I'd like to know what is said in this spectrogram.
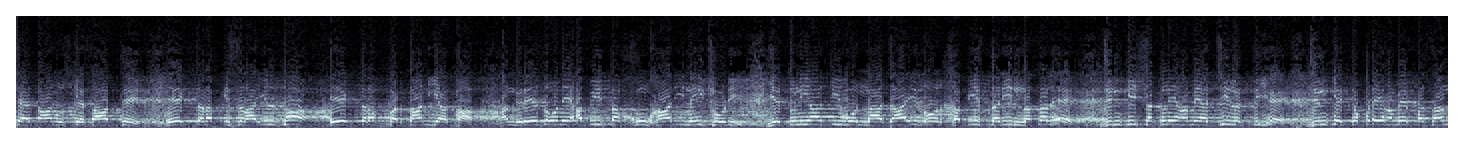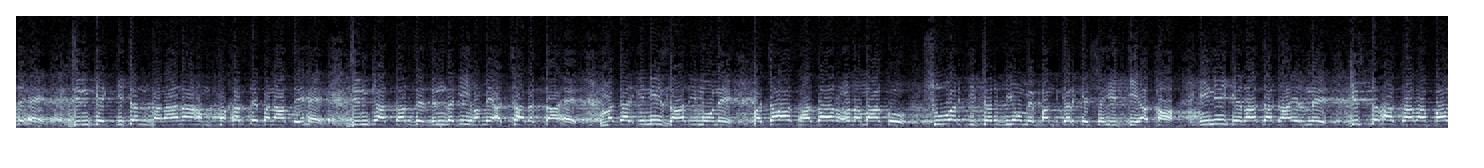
شیطان اس کے ساتھ تھے۔ ایک طرف اسرائیل تھا، ایک طرف برطانیہ تھا۔ انگریزوں نے ابھی تک خونخاری نہیں چھوڑی۔ یہ دنیا کی وہ ناجائز اور خبیص ترین نسل ہے، جن کی شکلیں ہمیں اچھی لگتی ہیں، جن کے کپڑے ہمیں پسند ہیں، جن کے کچن بنانا ہم فخر سے بناتے ہیں، جن کا طرز زندگی ہمیں اچھا لگتا ہے۔ مگر انہی ظالموں نے پچاس ہزار علماء کو سور کی چربیوں میں بند کر کے شہید کیا تھا۔ انہی کے راجہ ڈائر نے کس طرح کالا باغ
